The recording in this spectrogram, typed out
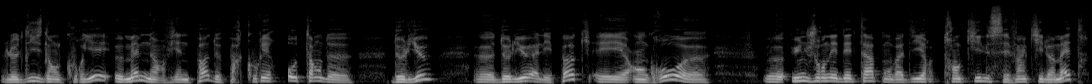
le disent dans le courrier, eux-mêmes ne reviennent pas de parcourir autant de, de lieux, de lieux à l'époque. Et en gros, une journée d'étape, on va dire tranquille, c'est 20 kilomètres.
